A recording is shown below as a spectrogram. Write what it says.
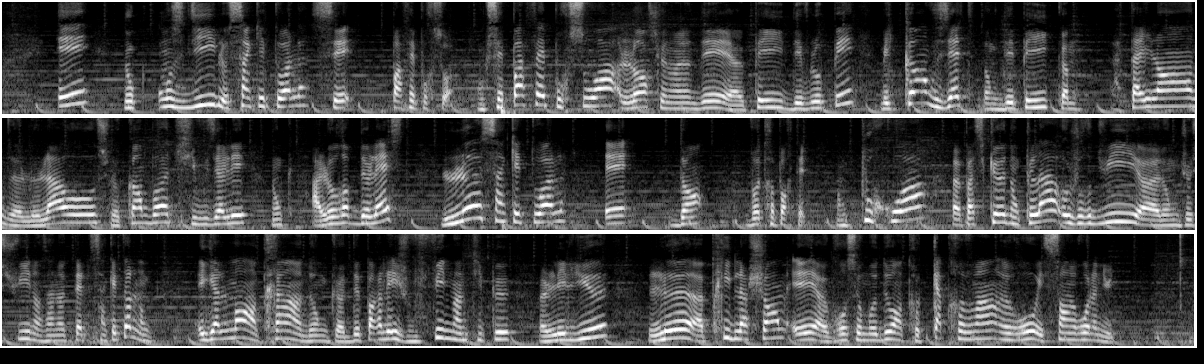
Et donc on se dit le 5 étoiles, c'est pas fait pour soi. Donc c'est pas fait pour soi lorsque dans des pays développés, mais quand vous êtes donc des pays comme la Thaïlande, le Laos, le Cambodge, si vous allez donc à l'Europe de l'Est, le 5 étoiles est dans votre portée. Donc pourquoi? Euh, Parce que donc là aujourd'hui, euh, donc je suis dans un hôtel 5 étoiles, donc également en train donc de parler, je vous filme un petit peu euh, les lieux. Le prix de la chambre est grosso modo entre 80 euros et 100 euros la nuit.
